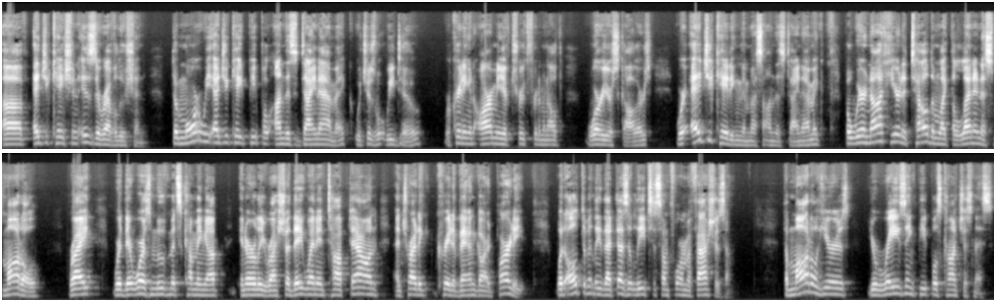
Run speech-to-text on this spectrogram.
of education is the revolution. The more we educate people on this dynamic, which is what we do, we're creating an army of truth, freedom, and health warrior scholars. We're educating them on this dynamic, but we're not here to tell them like the Leninist model, right? Where there was movements coming up in early Russia. They went in top down and tried to create a vanguard party. What ultimately that does, it leads to some form of fascism. The model here is you're raising people's consciousness.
